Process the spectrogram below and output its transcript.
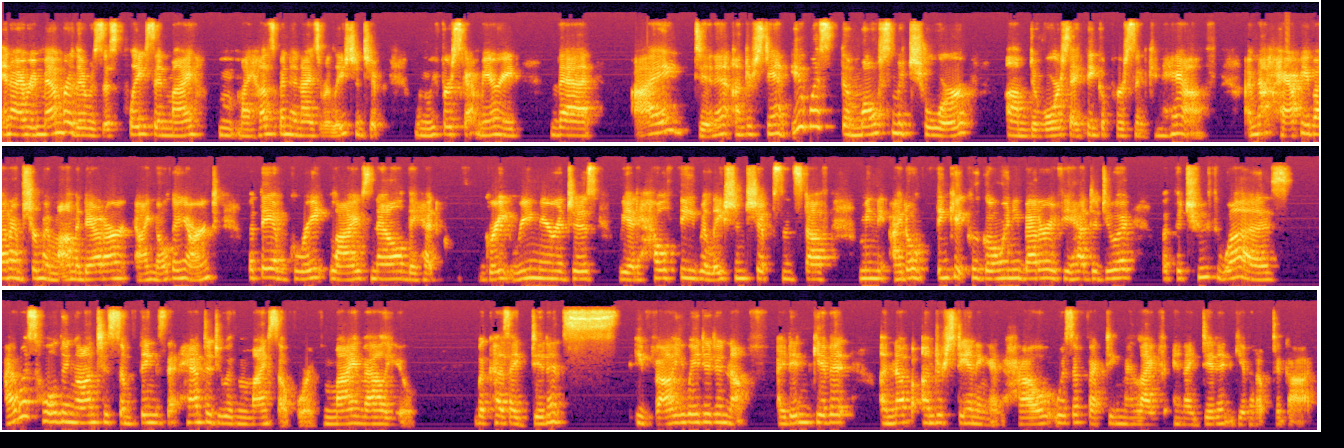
And I remember there was this place in my my husband and I's relationship when we first got married that I didn't understand. It was the most mature um, divorce I think a person can have. I'm not happy about it. I'm sure my mom and dad aren't. I know they aren't, but they have great lives now. They had great remarriages. We had healthy relationships and stuff. I mean, I don't think it could go any better if you had to do it. But the truth was, I was holding on to some things that had to do with my self worth, my value, because I didn't evaluate it enough. I didn't give it enough understanding of how it was affecting my life, and I didn't give it up to God.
